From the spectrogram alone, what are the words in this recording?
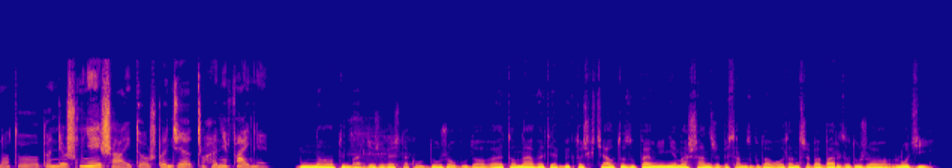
no to będzie już mniejsza i to już będzie trochę niefajnie. No, tym bardziej, że wiesz, taką dużą budowę, to nawet jakby ktoś chciał, to zupełnie nie ma szans, żeby sam zbudował. Tam trzeba bardzo dużo ludzi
